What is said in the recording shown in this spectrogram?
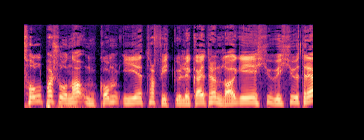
tolv personer omkom i trafikkulykker i Trøndelag i 2023.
